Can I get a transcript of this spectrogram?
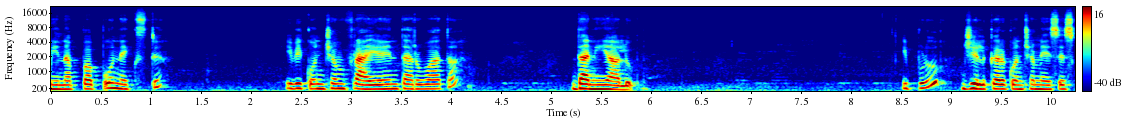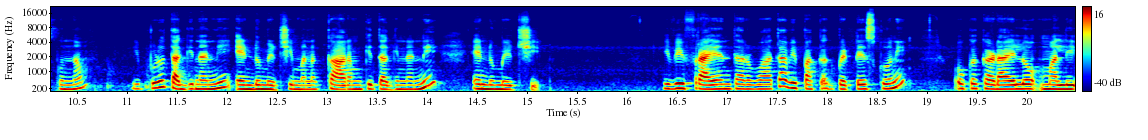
మినప్పప్పు నెక్స్ట్ ఇవి కొంచెం ఫ్రై అయిన తర్వాత ధనియాలు. ఇప్పుడు జీలకర్ర కొంచెం వేసేసుకుందాం. ఇప్పుడు తగినన్ని ఎండుమిర్చి మనకు కారంకి తగినన్ని ఎండుమిర్చి. ఇవి ఫ్రై అయిన తర్వాత అవి పక్కకు పెట్టేసుకొని ఒక కడాయిలో మళ్ళీ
